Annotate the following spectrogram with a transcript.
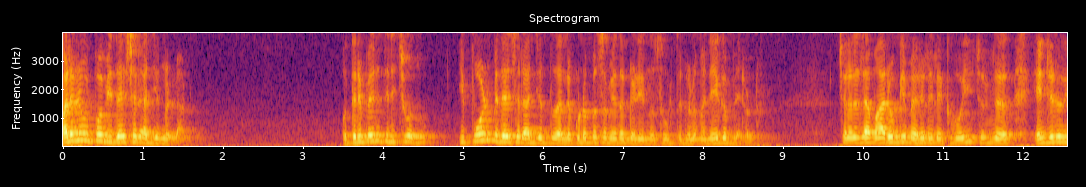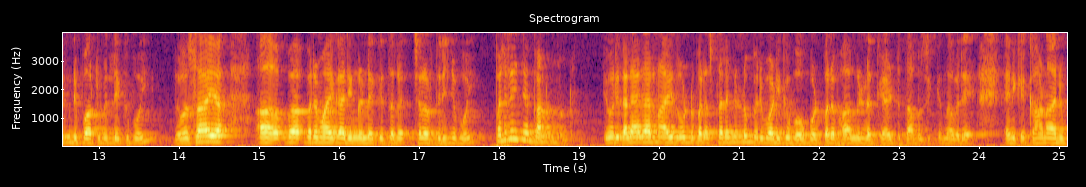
പലരും ഇപ്പോൾ വിദേശ രാജ്യങ്ങളിലാണ്. ഒത്തിരി പേര് തിരിച്ചു വന്നു. ഇപ്പോഴും വിദേശ രാജ്യത്ത് തന്നെ കുടുംബസമേതം കഴിയുന്ന സുഹൃത്തുക്കളും അനേകം പേരുണ്ട്. ചിലരെല്ലാം ആരോഗ്യ മേഖലയിലേക്ക് പോയി ചിലർ എൻജിനീയറിംഗ് ഡിപ്പാർട്ട്മെന്റിലേക്ക് പോയി വ്യവസായ പരമായ കാര്യങ്ങളിലേക്ക് ചില ചിലർ തിരിഞ്ഞു പോയി. പലരെയും ഞാൻ കാണുന്നുണ്ട്. ഇവർ കലാകാരനായതുകൊണ്ട് പല സ്ഥലങ്ങളിലും പരിപാടിക്ക് പോകുമ്പോൾ പല ഭാഗങ്ങളിലൊക്കെ ആയിട്ട് താമസിക്കുന്നവരെ എനിക്ക് കാണാനും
